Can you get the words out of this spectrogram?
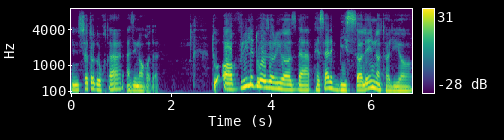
یعنی سه تا دختر از این آقا داره. تو آوریل 2011 پسر 20 ساله ناتالیا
